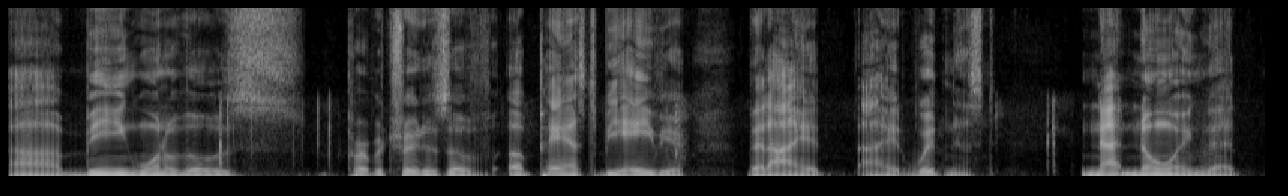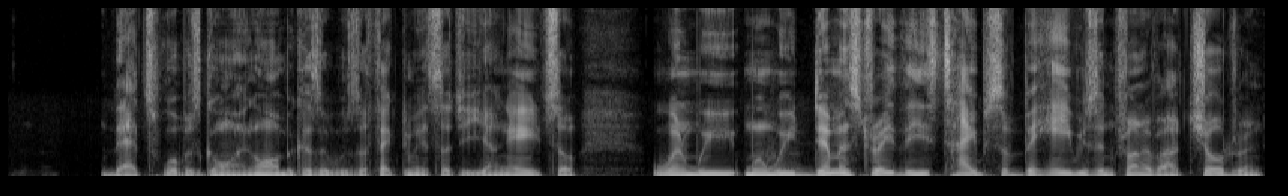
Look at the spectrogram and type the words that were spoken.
uh, being one of those perpetrators of, of past behavior that I had I had witnessed, not knowing that that's what was going on because it was affecting me at such a young age. So when we when we demonstrate these types of behaviors in front of our children,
